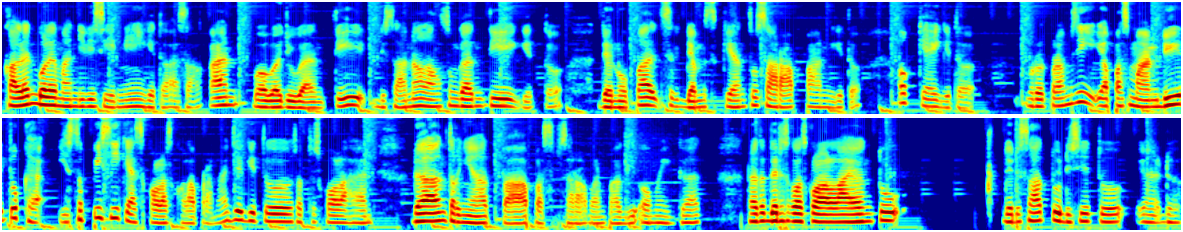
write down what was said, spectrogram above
kalian boleh mandi di sini gitu asalkan bawa baju ganti di sana langsung ganti gitu. Jangan lupa jam sekian tuh sarapan gitu. Oke okay, gitu. Menurut Pram sih ya pas mandi itu kayak ya sepi sih kayak sekolah-sekolah Pram aja gitu satu sekolahan dan ternyata pas sarapan pagi oh my god. Ternyata dari sekolah-sekolah lain tuh jadi satu di situ. Ya aduh.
